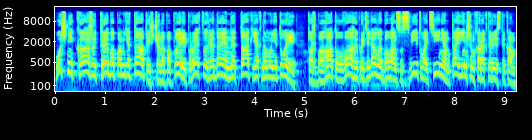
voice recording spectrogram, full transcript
Учні кажуть, треба пам'ятати, що на папері проект виглядає не так, як на моніторі. Тож багато уваги приділяли балансу світла, тіням та іншим характеристикам.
